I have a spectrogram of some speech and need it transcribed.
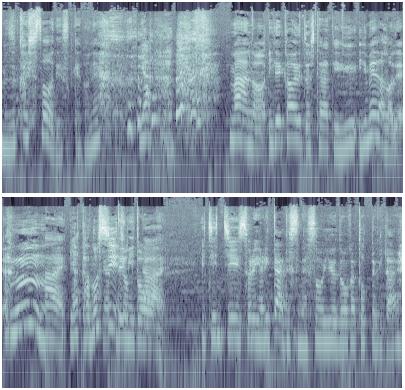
うん難しそうですけどね。いや。まああの入れ替わるとしたらっていう夢なので、うん、はい。いや楽しいちょっと。てみたい一日それやりたいですね。そういう動画撮ってみたい。うん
